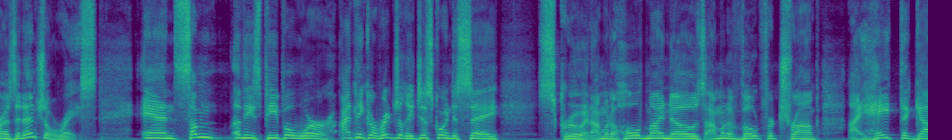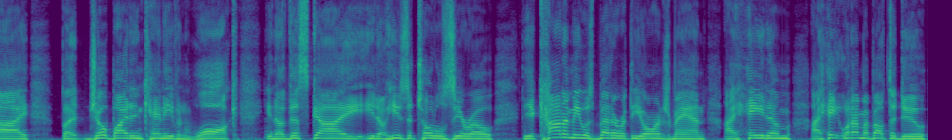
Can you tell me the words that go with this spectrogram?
presidential race. And some of these people were, I think, originally just going to say, screw it. I'm going to hold my nose. I'm going to vote for Trump. I hate the guy, but Joe Biden can't even walk. You know, this guy, you know, he's a total zero. The economy was better with the orange man. I hate him. I hate what I'm about to do,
